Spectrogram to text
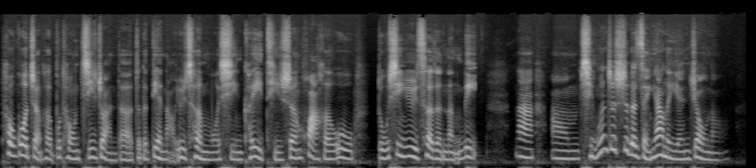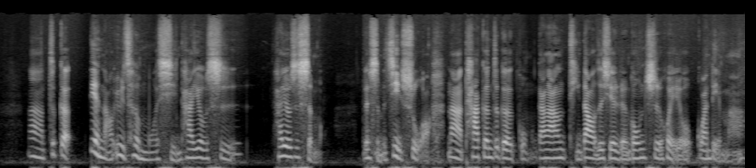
透过整合不同机转的这个电脑预测模型，可以提升化合物。毒性预测的能力，那嗯，请问这是个怎样的研究呢？那这个电脑预测模型它又是它又是什么？的什么技术哦？那它跟这个我们刚刚提到这些人工智慧有关联吗？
